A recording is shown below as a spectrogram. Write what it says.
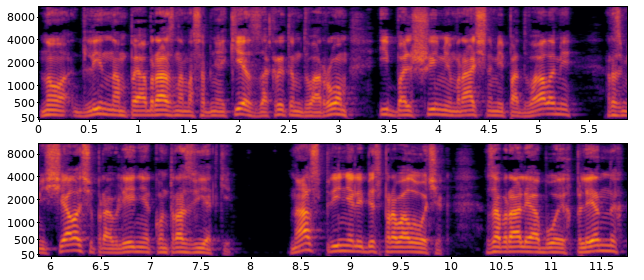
но длинном П-образном особняке с закрытым двором и большими мрачными подвалами размещалось управление контрразведки. Нас приняли без проволочек, забрали обоих пленных,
